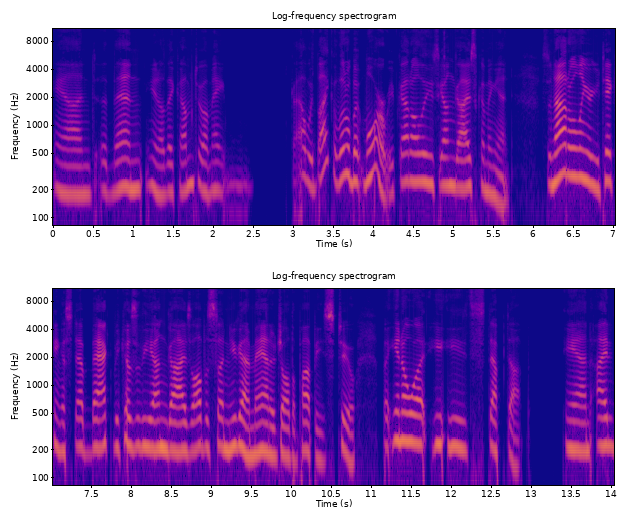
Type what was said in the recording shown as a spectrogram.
And then, you know, they come to him, hey, God, we'd like a little bit more. We've got all these young guys coming in. So not only are you taking a step back because of the young guys, all of a sudden you got to manage all the puppies too. But you know what? He he stepped up, and I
